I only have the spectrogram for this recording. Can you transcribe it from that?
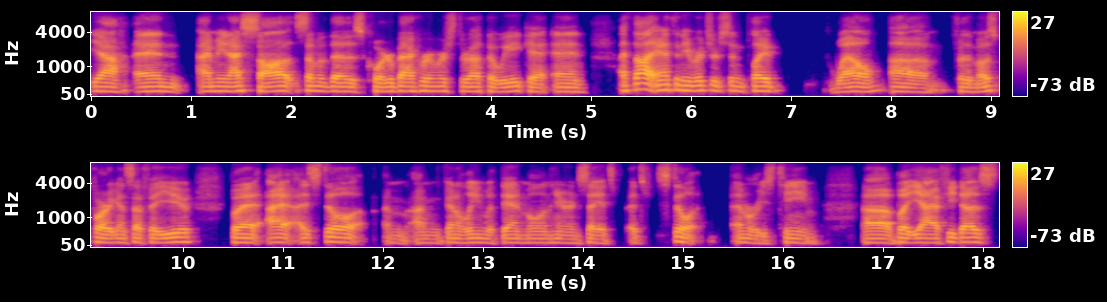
Yeah, and I mean, I saw some of those quarterback rumors throughout the week, and I thought Anthony Richardson played well um, for the most part against FAU, but I, I still I'm I'm gonna lean with Dan Mullen here and say it's it's still Emory's team. Uh, but yeah, if he does,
